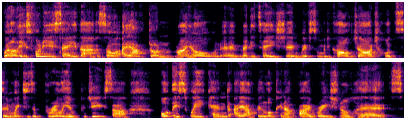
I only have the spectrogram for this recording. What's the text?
Well, it's funny you say that. So I have done my own uh, meditation with somebody called George Hudson, which is a brilliant producer. But this weekend, I have been looking at vibrational hertz.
